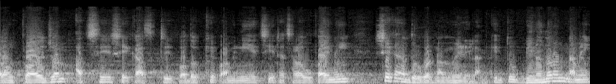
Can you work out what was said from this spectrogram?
এবং প্রয়োজন আছে, সেই কাজটির পদক্ষেপ আমি নিয়েছি, এটা ছাড়া উপায় নেই, সেখানে দুর্ঘটনা মেনে নিলাম। কিন্তু বিনোদনের নামে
